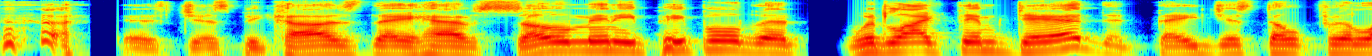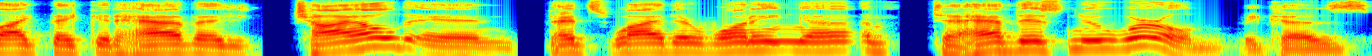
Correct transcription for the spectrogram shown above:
it's just because they have so many people that would like them dead that they just don't feel like they could have a child. And that's why they're wanting uh, to have this new world because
